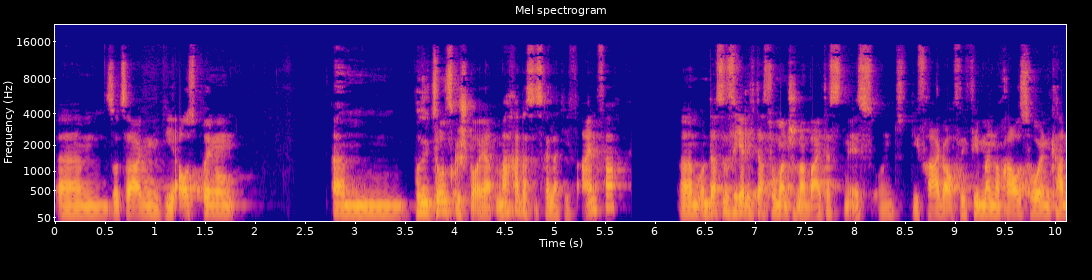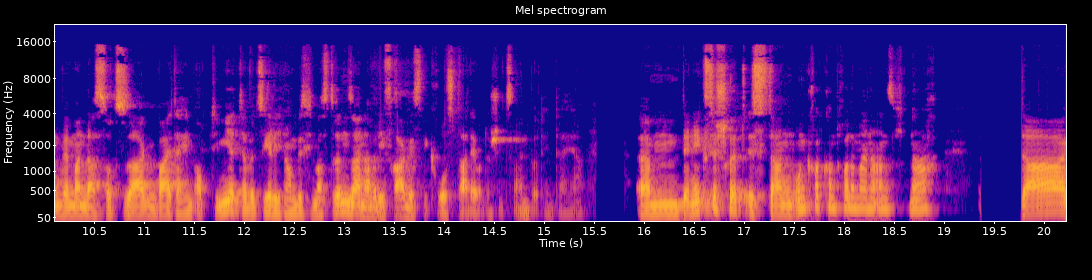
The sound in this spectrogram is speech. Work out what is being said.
ähm, sozusagen die Ausbringung ähm, positionsgesteuert mache. Das ist relativ einfach. Ähm, und das ist sicherlich das, wo man schon am weitesten ist. Und die Frage auch, wie viel man noch rausholen kann, wenn man das sozusagen weiterhin optimiert. Da wird sicherlich noch ein bisschen was drin sein, aber die Frage ist, wie groß da der Unterschied sein wird hinterher. Ähm, der nächste Schritt ist dann Unkrautkontrolle meiner Ansicht nach. Da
